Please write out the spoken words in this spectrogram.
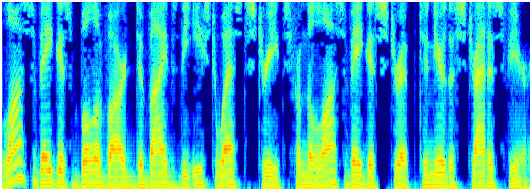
Las Vegas Boulevard divides the east-west streets from the Las Vegas Strip to near the Stratosphere,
